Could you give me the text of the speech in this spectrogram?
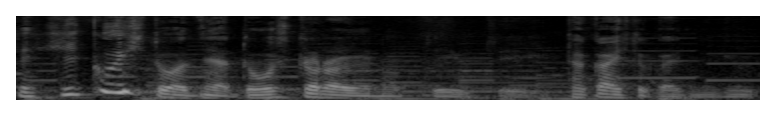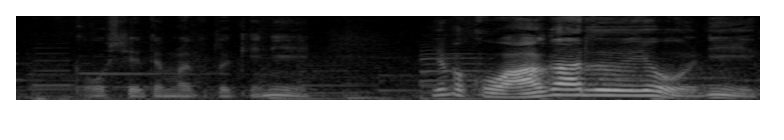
で低い人はじゃあどうしたらいいのって言って高い人からに教えてもらった時にやっぱこう上がるように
